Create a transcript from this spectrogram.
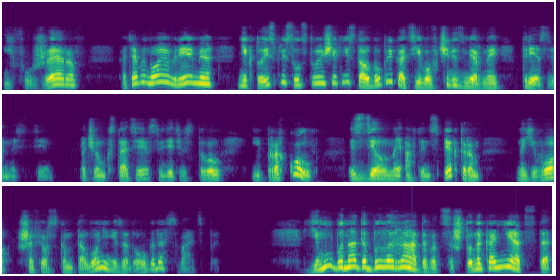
и фужеров, хотя в иное время никто из присутствующих не стал бы упрекать его в чрезмерной трезвенности, о чем, кстати, свидетельствовал и прокол, сделанный автоинспектором на его шоферском талоне незадолго до свадьбы. Ему бы надо было радоваться, что наконец-то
